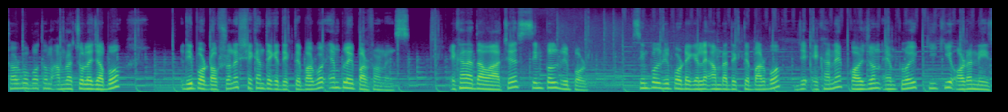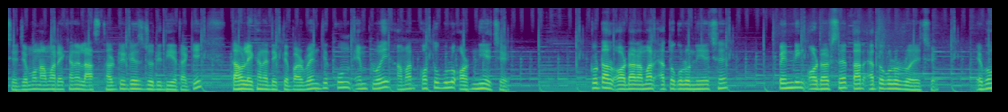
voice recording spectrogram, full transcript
সর্বপ্রথম আমরা চলে যাব রিপোর্ট অপশনে সেখান থেকে দেখতে পারব এমপ্লয়ি পারফরমেন্স এখানে দেওয়া আছে সিম্পল রিপোর্ট। সিম্পল রিপোর্টে গেলে আমরা দেখতে পারব যে এখানে কয়জন এমপ্লয়ি কি, কি অর্ডার নিয়েছে। যেমন আমার এখানে লাস্ট 30 ডেজ যদি দিয়ে থাকি তাহলে এখানে দেখতে পারবেন যে কোন এমপ্লয়ি আমার কতগুলো অর্ডার নিয়েছে। টোটাল অর্ডার আমার এতগুলো নিয়েছে। পেন্ডিং অর্ডারসে তার এতগুলো রয়েছে এবং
